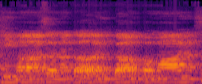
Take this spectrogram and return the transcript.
ถิมาสนตานุกรรมปมานัส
